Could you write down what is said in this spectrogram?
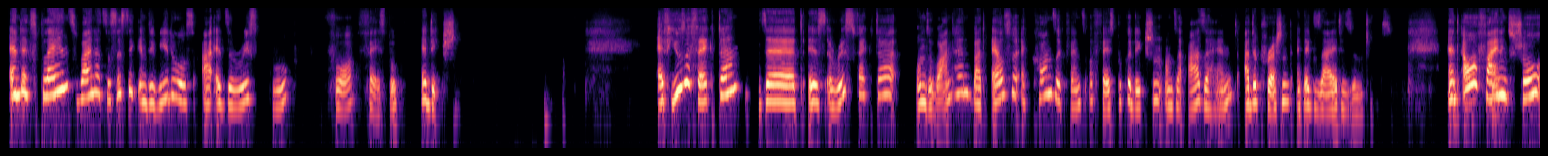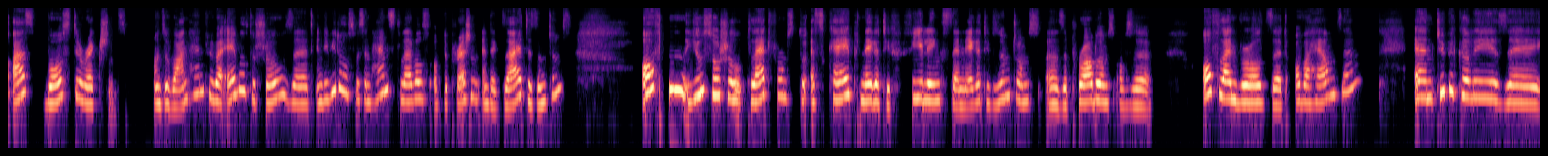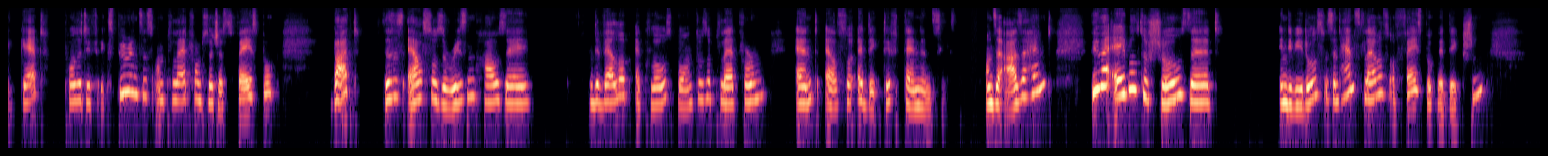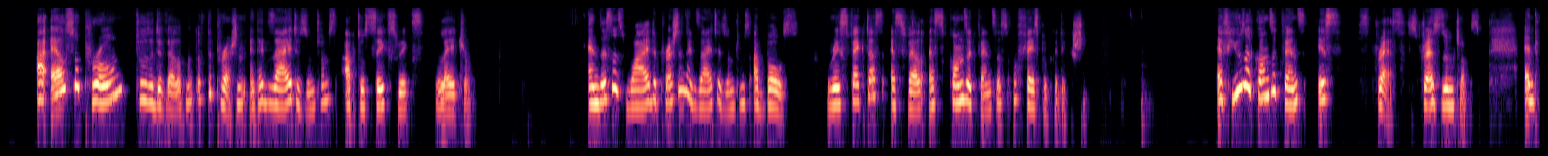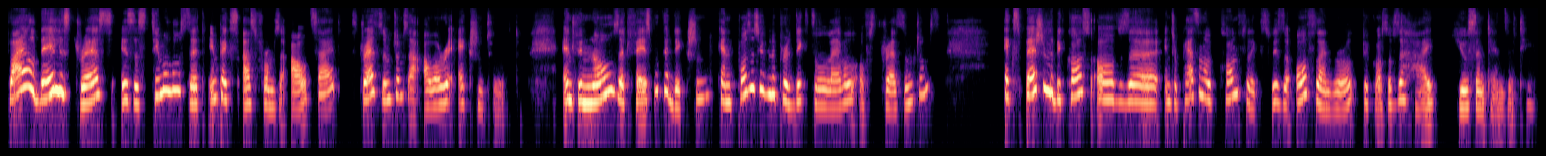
and explains why narcissistic individuals are at the risk group for Facebook addiction. A user factor that is a risk factor on the one hand, but also a consequence of Facebook addiction on the other hand, are depression and anxiety symptoms. And our findings show us both directions. On the one hand, we were able to show that individuals with enhanced levels of depression and anxiety symptoms often use social platforms to escape negative feelings, their negative symptoms, uh, the problems of the offline world that overwhelm them. And typically they get positive experiences on platforms such as Facebook, but this is also the reason how they develop a close bond to the platform and also addictive tendencies. On the other hand, we were able to show that individuals with enhanced levels of Facebook addiction are also prone to the development of depression and anxiety symptoms up to six weeks later. And this is why depression and anxiety symptoms are both risk factors as well as consequences of Facebook addiction. A further consequence is stress, stress symptoms. And while daily stress is a stimulus that impacts us from the outside, stress symptoms are our reaction to it. And we know that Facebook addiction can positively predict the level of stress symptoms, especially because of the interpersonal conflicts with the offline world because of the high use intensity.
